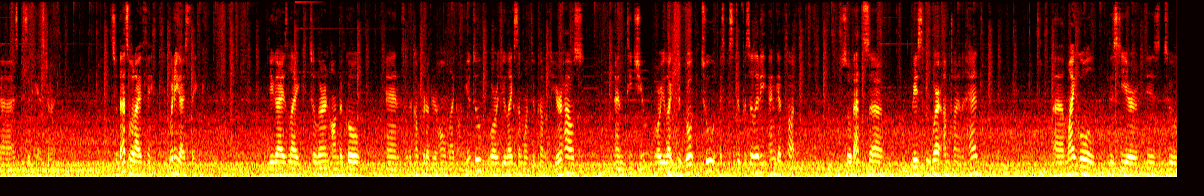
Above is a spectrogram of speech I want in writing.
a specific instrument. So that's what I think. What do you guys think? Do you guys like to learn on the go and from the comfort of your home, like on YouTube? Or do you like someone to come to your house and teach you? Or you like to go to a specific facility and get taught? So that's uh, basically where I'm trying to head. Uh, my goal this year is to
